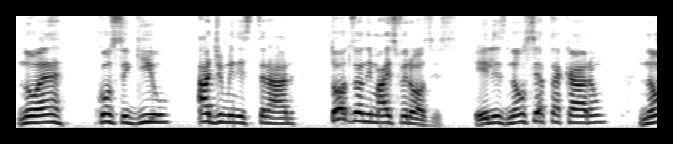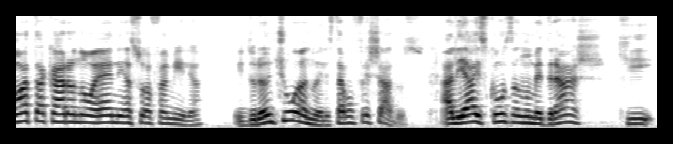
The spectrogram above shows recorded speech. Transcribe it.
Noé conseguiu administrar todos os animais ferozes. Eles não se atacaram, não atacaram Noé nem a sua família. E durante um ano eles estavam fechados. Aliás, consta no Medrash que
